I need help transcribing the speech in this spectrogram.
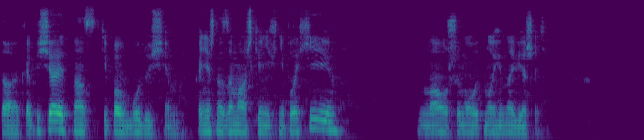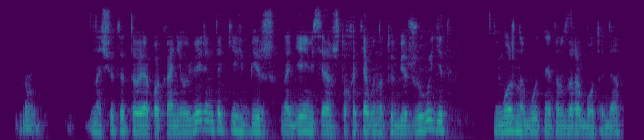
Так, обещает нас типа в будущем. Конечно, замашки у них неплохие на уши могут многим навешать. Ну, насчет этого я пока не уверен, таких бирж. Надеемся, что хотя бы на ту биржу выйдет, и можно будет на этом заработать, да.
